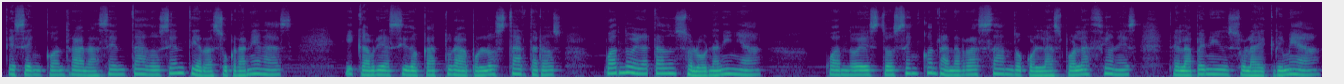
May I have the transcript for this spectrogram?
que se encontraban asentados en tierras ucranianas y que habría sido capturada por los tártaros cuando era tan solo una niña, cuando estos se encuentran arrasando con las poblaciones de la península de Crimea,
